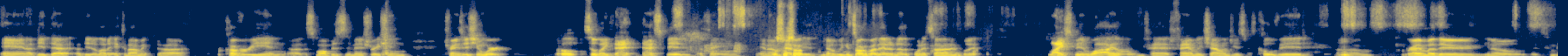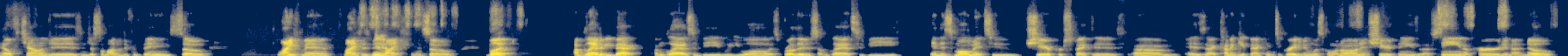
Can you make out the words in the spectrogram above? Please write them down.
and I did that. I did a lot of economic uh, recovery and uh, the Small Business Administration transition work. Oh, so like that that's been a thing, and I'm happy to, you know we can talk about that at another point in time. But life's been wild. We've had family challenges with COVID, um, grandmother, you know, some health challenges, and just a lot of different things. So life, man, life has been yeah. life, and so. But I'm glad to be back. I'm glad to be with you all as brothers. I'm glad to be in this moment to share perspective um, as I kind of get back integrated in what's going on and share things that I've seen, I've heard, and I know.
